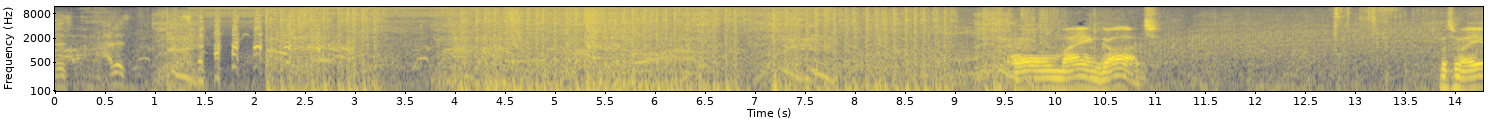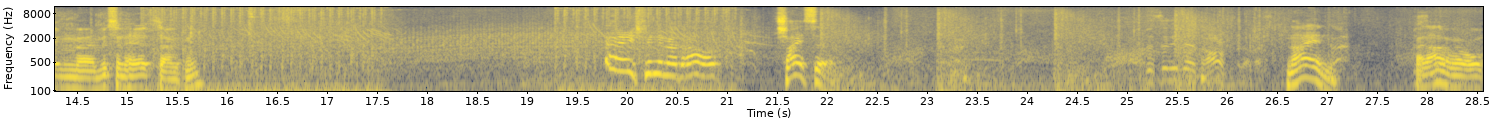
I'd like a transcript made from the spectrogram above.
Alles, alles. Oh mein Gott. Ich muss mal eben äh, ein bisschen Health tanken. Ich bin immer drauf. Scheiße. Bist du nicht mehr drauf, oder was? Nein. Keine Ahnung warum.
